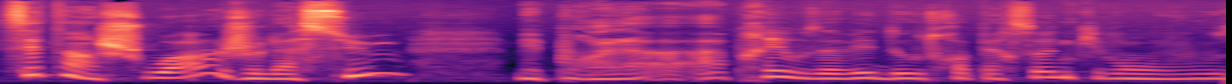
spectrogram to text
C'est un choix, je l'assume. Mais pour après, vous avez deux ou trois personnes qui vont vous,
